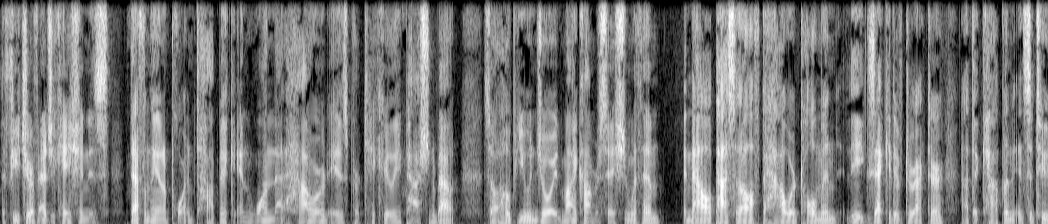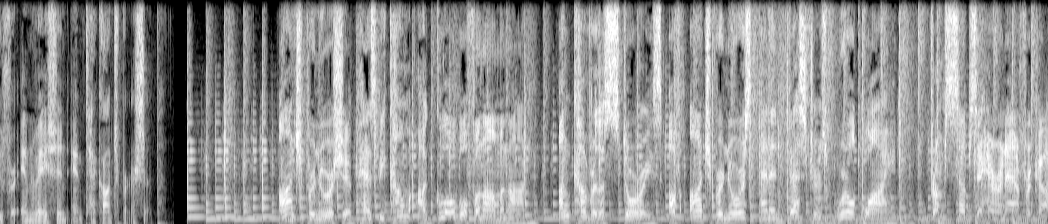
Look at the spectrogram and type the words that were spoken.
The future of education is definitely an important topic and one that Howard is particularly passionate about. So I hope you enjoyed my conversation with him. And now I'll pass it off to Howard Tullman, the Executive Director at the Kaplan Institute for Innovation and Tech Entrepreneurship. Entrepreneurship has become a global phenomenon. Uncover the stories of entrepreneurs and investors worldwide, from sub Saharan Africa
